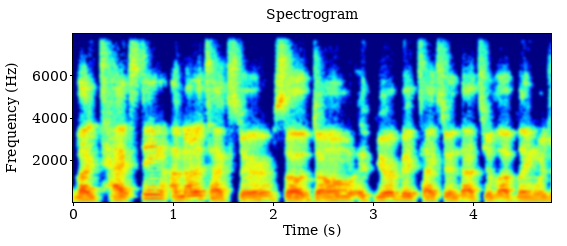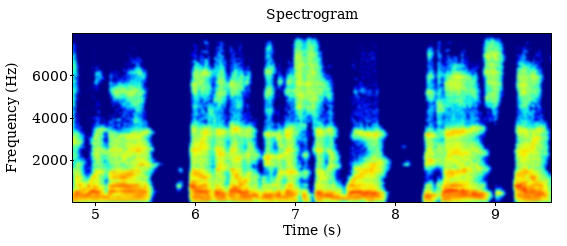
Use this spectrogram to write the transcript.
Like texting, I'm not a texter, so don't if you're a big texter and that's your love language or whatnot, I don't think that would we would necessarily work because I don't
